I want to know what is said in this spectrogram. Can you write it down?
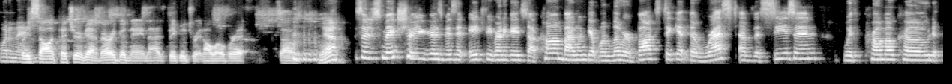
What a name. pretty solid pitcher. Yeah, very good name that has big leagues written all over it. So yeah, So just make sure you guys visit hvrenegades.com, buy one, get one lower box ticket the rest of the season with promo code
